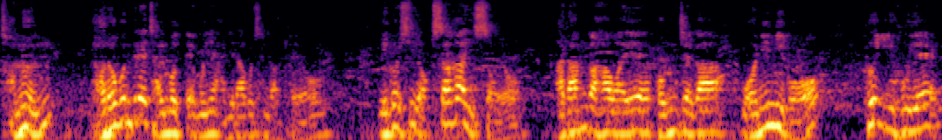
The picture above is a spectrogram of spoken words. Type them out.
저는 여러분들의 잘못 때문이 아니라고 생각해요. 이것이 역사가 있어요. 아담과 하와의 범죄가 원인이고 그 이후에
